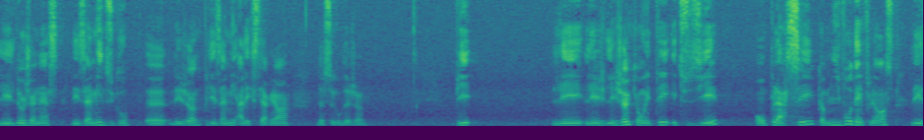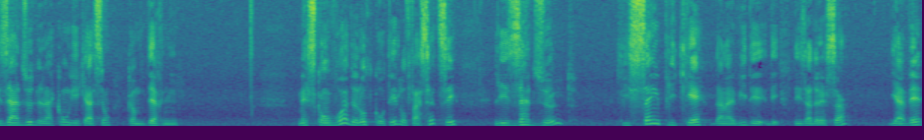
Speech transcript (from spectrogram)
les deux jeunesses, les amis du groupe euh, des jeunes, puis les amis à l'extérieur de ce groupe de jeunes. Puis, les, les jeunes qui ont été étudiés ont placé comme niveau d'influence les adultes de la congrégation comme derniers. Mais ce qu'on voit de l'autre côté, de l'autre facette, c'est les adultes qui s'impliquaient dans la vie des, adolescents, il y avait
